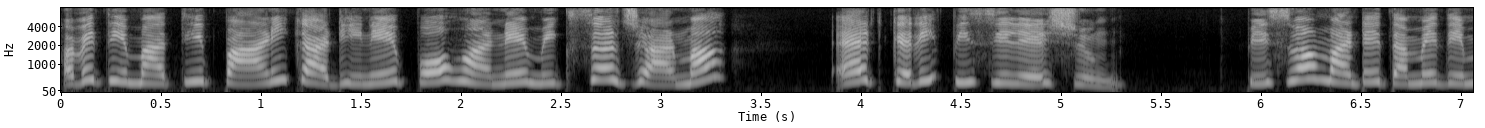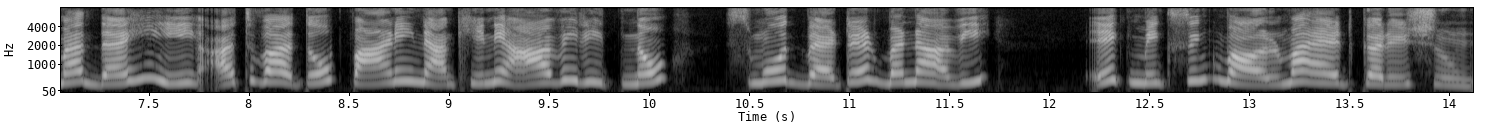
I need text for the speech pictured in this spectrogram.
હવે તેમાંથી પાણી કાઢીને પોહાને મિક્સર જારમાં એડ કરી પીસી લેશું. પીસવા માટે તમે તેમાં દહીં અથવા તો પાણી નાખીને આવી રીતનો સ્મૂથ બેટર બનાવી એક મિક્સિંગ બાઉલમાં એડ કરીશું.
